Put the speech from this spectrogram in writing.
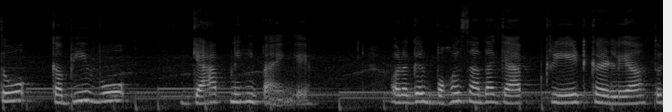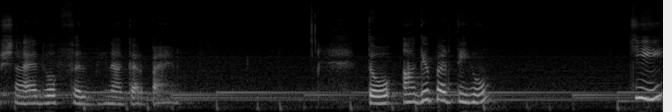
तो कभी वो गैप नहीं पाएँगे। और अगर बहुत ज़्यादा गैप क्रिएट कर लिया तो शायद वो फिल भी ना कर पाए। तो आगे पढ़ती हूँ कि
